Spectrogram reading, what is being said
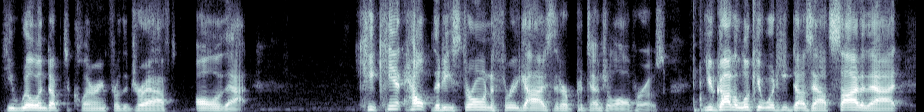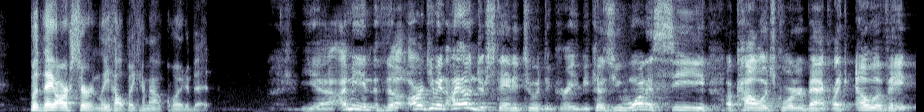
He will end up declaring for the draft, all of that. He can't help that he's throwing to three guys that are potential all pros. You got to look at what he does outside of that, but they are certainly helping him out quite a bit. Yeah, I mean, the argument, I understand it to a degree because you want to see a college quarterback like elevate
